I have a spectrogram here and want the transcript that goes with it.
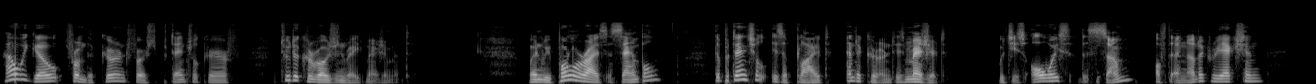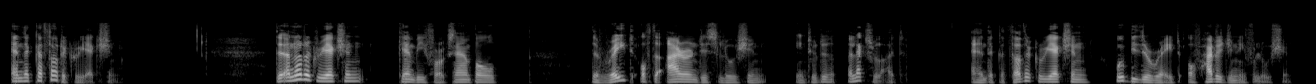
How we go from the current versus potential curve to the corrosion rate measurement. When we polarize a sample, the potential is applied and the current is measured, which is always the sum of the anodic reaction and the cathodic reaction. The anodic reaction can be, for example, the rate of the iron dissolution into the electrolyte. And the cathodic reaction would be the rate of hydrogen evolution.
